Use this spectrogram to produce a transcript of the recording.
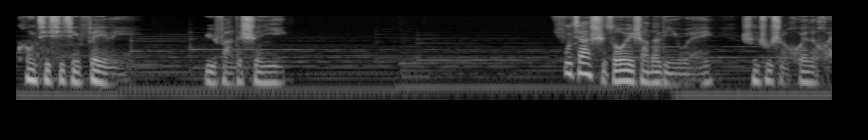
空气吸进肺里，愈发的生硬。副驾驶座位上的李维伸出手挥了挥，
